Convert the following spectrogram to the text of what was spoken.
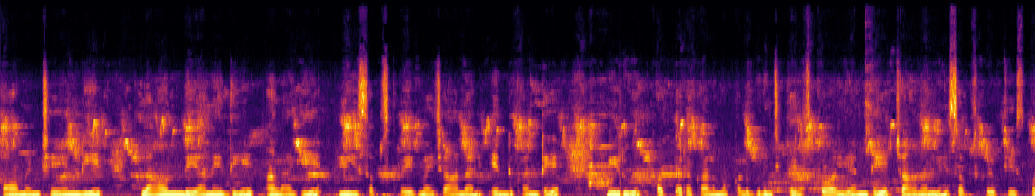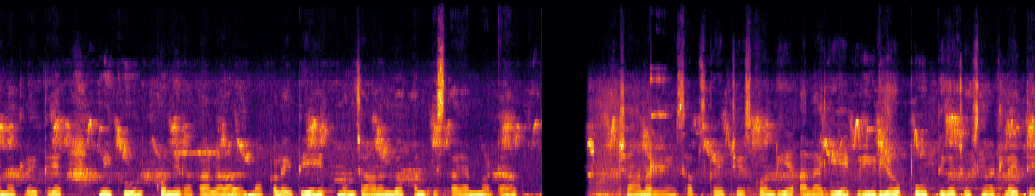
కామెంట్ చేయండి. ఎలా ఉంది అనేది అలాగే ప్లీజ్ సబ్స్క్రైబ్ మై ఛానల్ ఎందుకంటే మీరు కొత్త రకాల మొక్కల గురించి తెలుసుకోవాలి అంటే ఛానల్ని సబ్స్క్రైబ్ చేసుకున్నట్లయితే మీకు కొన్ని రకాల మొక్కలైతే మన ఛానల్లో కనిపిస్తాయి అన్నమాట ఛానల్ని సబ్స్క్రైబ్ చేసుకోండి. అలాగే వీడియో పూర్తిగా చూసినట్లయితే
